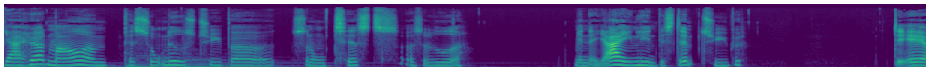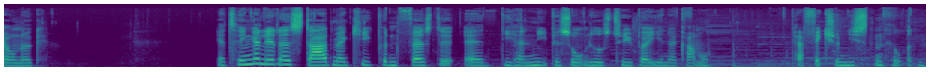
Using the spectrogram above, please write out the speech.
Jeg har hørt meget om personlighedstyper og sådan nogle tests og så videre. Men er jeg egentlig en bestemt type? Det er jeg jo nok. Jeg tænker lidt at starte med at kigge på den første af de her ni personlighedstyper i enagrammet. Perfektionisten hedder den.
